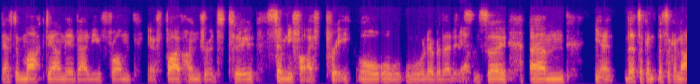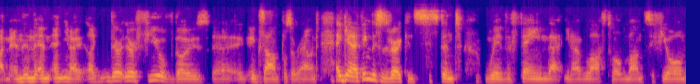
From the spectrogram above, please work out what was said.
they have to mark down their value from, you know, 500 to 75 pre or, or, or whatever that is. Yeah. And so, um, you know that's like a that's like a nightmare and and and, and you know like there there are a few of those uh, examples around again i think this is very consistent with the theme that you know the last 12 months if you're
